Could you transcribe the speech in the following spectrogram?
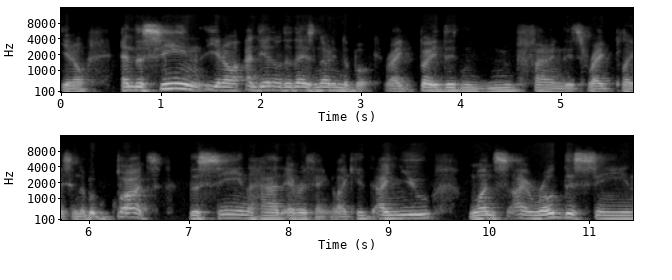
you know and the scene you know at the end of the day is not in the book right? But it didn't find its right place in the book. But the scene had everything. Like it, i knew once i wrote this scene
